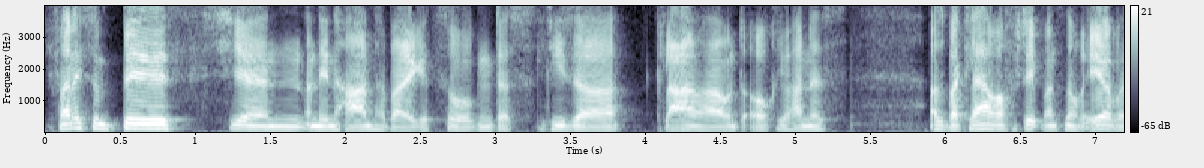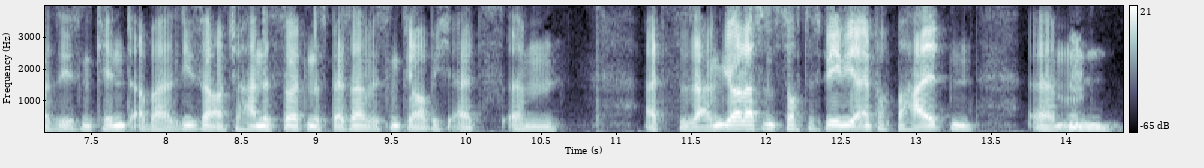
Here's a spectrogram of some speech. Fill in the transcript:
Die fand ich so ein bisschen an den Haaren herbeigezogen, dass Lisa, Clara und auch Johannes, also bei Clara versteht man es noch eher, weil sie ist ein Kind, aber Lisa und Johannes sollten das besser wissen, glaube ich, als, ähm, als zu sagen, ja, lass uns doch das Baby einfach behalten. Ähm,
